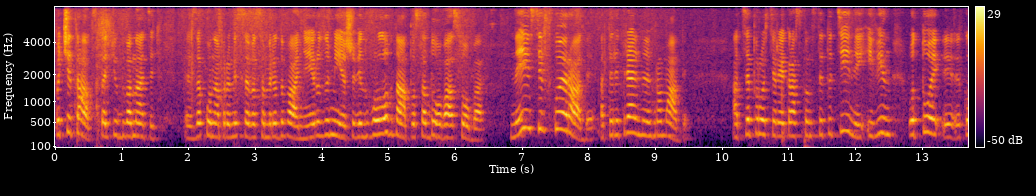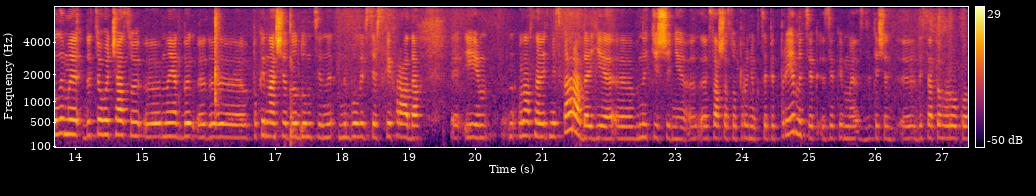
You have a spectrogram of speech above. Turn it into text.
почитав статтю 12 е, закону про місцеве самоврядування і розуміє, що він головна посадова особа не сільської ради, а територіальної громади. А це простір якраз конституційний, і він, от той, е, коли ми до цього часу, е, ну якби е, поки наші однодумці не- були в сільських радах, і у нас навіть міська рада є в Нетішині, Саша Сопронюк, це підприємець, з яким з 2010 року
